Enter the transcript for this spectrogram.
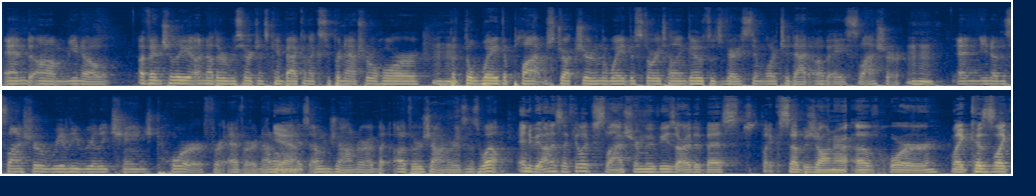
And um, you know, eventually another resurgence came back in like supernatural horror, Mhm. but the way the plot was structured and the way the storytelling goes was very similar to that of a slasher. Mhm. And you know, the slasher really, really changed horror forever, not only Yeah. in its own genre but other genres as well. And to be honest, I feel like slasher movies are the best like subgenre of horror. Like, cause like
